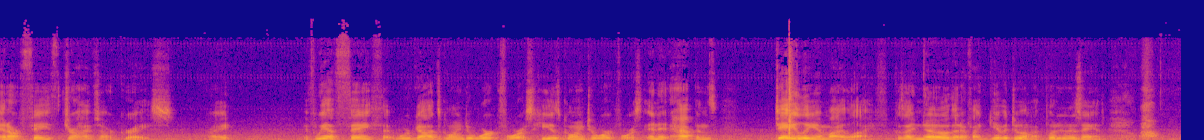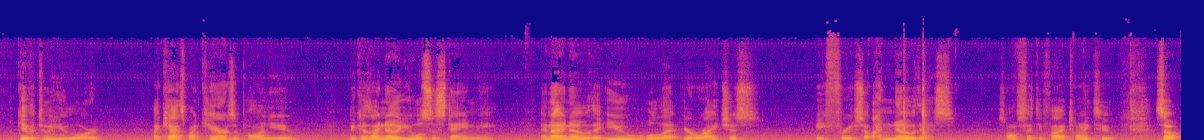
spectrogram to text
and our faith drives our grace, right? If we have faith that we're God's going to work for us, He is going to work for us, and it happens daily in my life because I know that if I give it to Him, I put it in His hands. Give it to you, Lord. I cast my cares upon you because I know you will sustain me, and I know that you will let your righteous be free. So I know this. Psalms 55, 22. So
